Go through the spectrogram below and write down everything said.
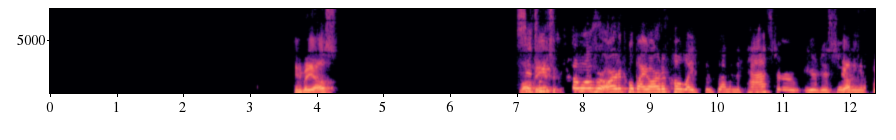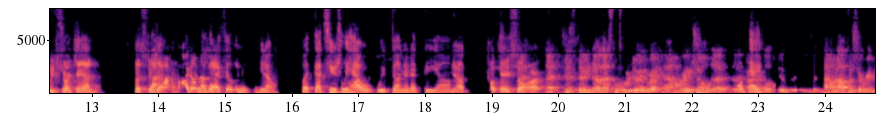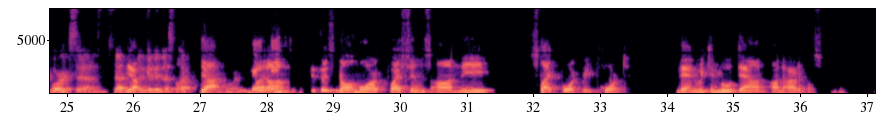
Anybody else? Love Seth, to we answer. go over article by article like we've done in the past, or you're just opening it? Yep, up we sure can. Let's do Yeah, that I then. I don't know that I feel, in- you know, but that's usually how we've done it at the, um, Yep. Okay, so That, our, that- just so you know, that's what we're doing right now, Rachel, the, the Okay. article two, is the town officer reports and Steph's Yeah. been giving this like. Yeah. report. great, but um, thank you. if there's no more questions on the select board report, then we can move down on the articles.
